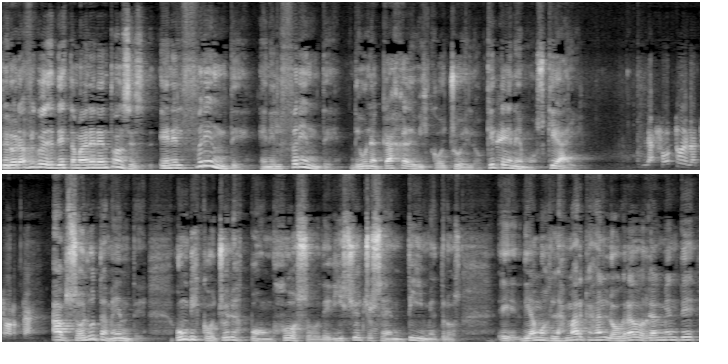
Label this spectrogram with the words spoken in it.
Te lo gráfico de esta manera entonces. En el frente, en el frente de una caja de bizcochuelo, ¿qué tenemos? ¿Qué hay? La foto de la torta. Absolutamente. Un bizcochuelo esponjoso de 18 centímetros. Eh, digamos, las marcas han logrado realmente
